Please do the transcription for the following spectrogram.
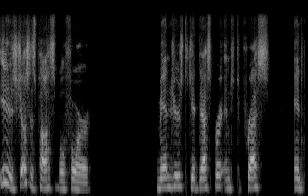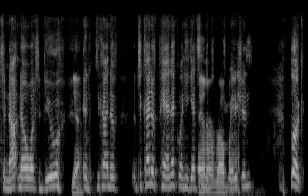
it is just as possible for managers to get desperate and to press and to not know what to do yeah. and to kind of to kind of panic when he gets in the situation. Look,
